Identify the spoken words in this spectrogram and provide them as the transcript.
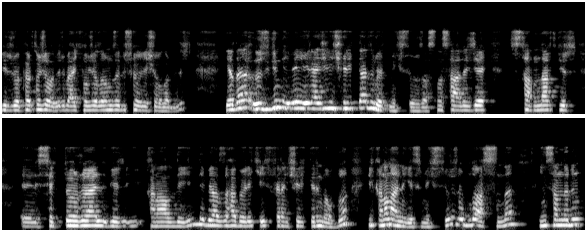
bir röportaj olabilir, belki hocalarımıza bir söyleşi olabilir. Ya da özgün ve eğlenceli içerikler de üretmek istiyoruz aslında. Sadece standart bir e, sektörel bir kanal değil de biraz daha böyle keyif veren içeriklerin de olduğu bir kanal haline getirmek istiyoruz ve bu da aslında insanların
